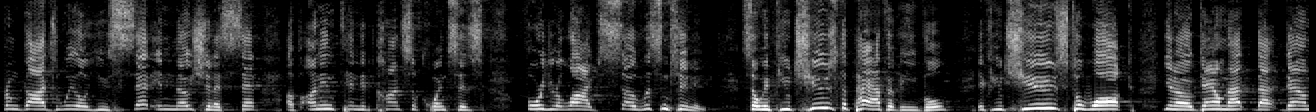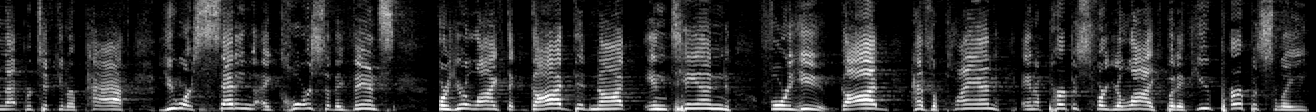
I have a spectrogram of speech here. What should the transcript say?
from God's will, you set in motion a set of unintended consequences for your life. So listen to me. So if you choose the path of evil, if you choose to walk, you know, down that, that down that particular path, you are setting a course of events for your life that God did not intend for you. God has a plan and a purpose for your life. But if you purposely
